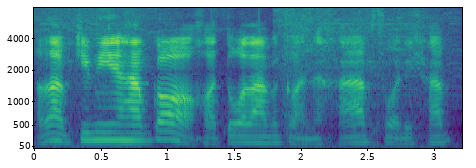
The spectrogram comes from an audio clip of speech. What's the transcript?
สำหรับคลิปนี้นะครับ ก็ขอตัวลาไปก่อนนะครับ สวัสดีครับ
